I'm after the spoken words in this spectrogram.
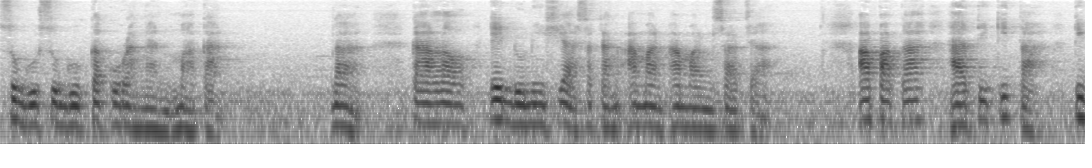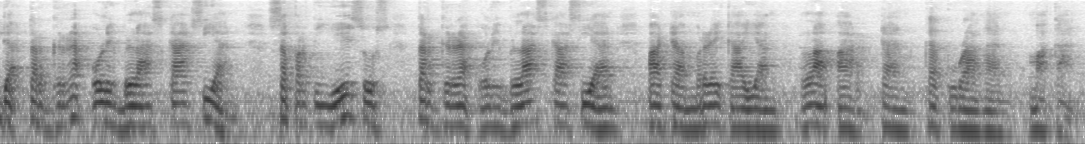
sungguh-sungguh kekurangan makan. Nah, kalau Indonesia sedang aman-aman saja, apakah hati kita tidak tergerak oleh belas kasihan seperti Yesus tergerak oleh belas kasihan pada mereka yang lapar dan kekurangan makan?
